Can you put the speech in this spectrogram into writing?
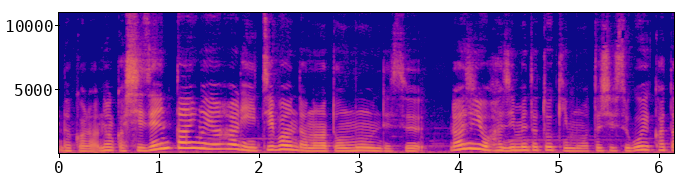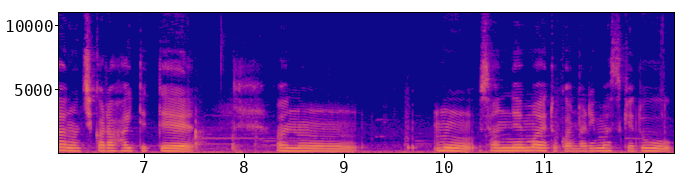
だからなんか自然体がやはり一番だなと思うんです。ラジオ始めた時も私すごい肩の力入っててあのもう3年前とかになりますけども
